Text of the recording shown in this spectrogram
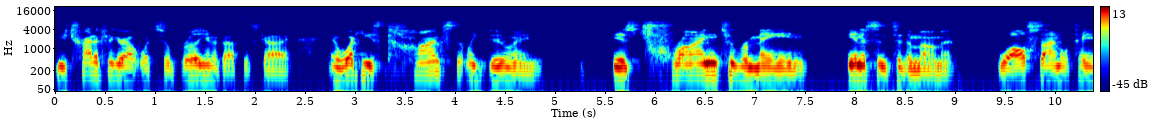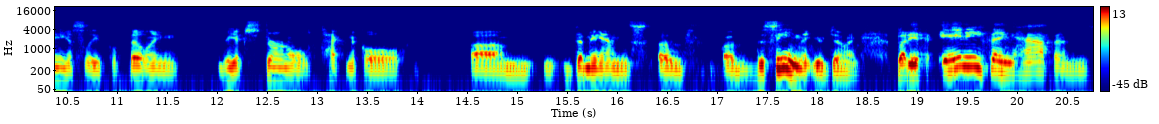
you try to figure out what's so brilliant about this guy and what he's constantly doing is trying to remain innocent to the moment while simultaneously fulfilling the external technical um, demands of of the scene that you're doing. But if anything happens,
